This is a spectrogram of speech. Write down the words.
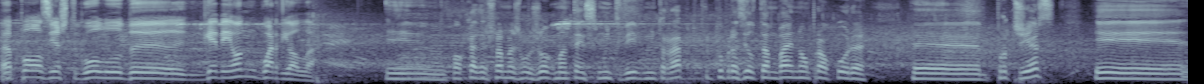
após este golo de Gedeon Guardiola. E, de qualquer das formas, o jogo mantém-se muito vivo, muito rápido, porque o Brasil também não procura eh, proteger-se, e-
